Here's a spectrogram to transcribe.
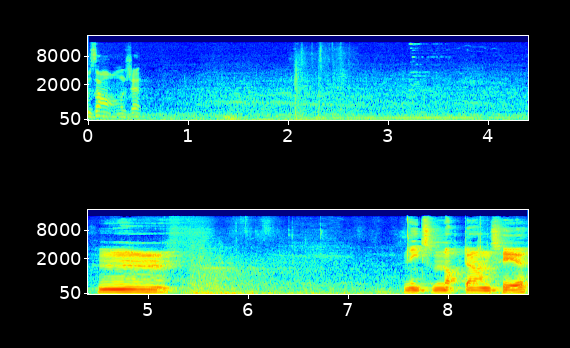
Aux anges. Hmm. Need some knockdowns here.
